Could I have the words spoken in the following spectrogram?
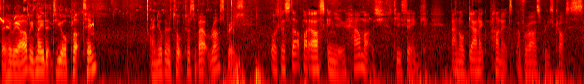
So here we are. We've made it to your plot, Tim, and you're going to talk to us about raspberries. Well, I was going to start by asking you, how much do you think an organic punnet of raspberries costs?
